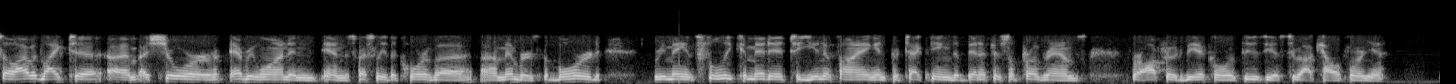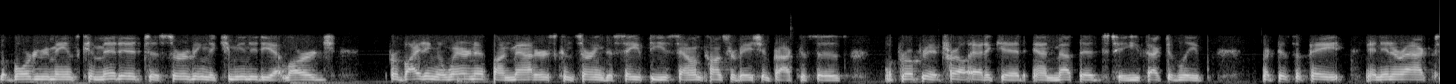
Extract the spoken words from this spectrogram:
so I would like to um, assure everyone, and, and especially the Corva uh, members, the board remains fully committed to unifying and protecting the beneficial programs for off-road vehicle enthusiasts throughout California. The board remains committed to serving the community at large, providing awareness on matters concerning the safety, sound conservation practices, appropriate trail etiquette, and methods to effectively participate and interact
